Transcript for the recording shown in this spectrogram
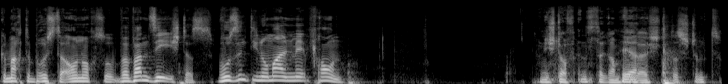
gemachte Brüste auch noch so. W wann sehe ich das? Wo sind die normalen Mä- Frauen? Nicht auf Instagram vielleicht. das stimmt.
